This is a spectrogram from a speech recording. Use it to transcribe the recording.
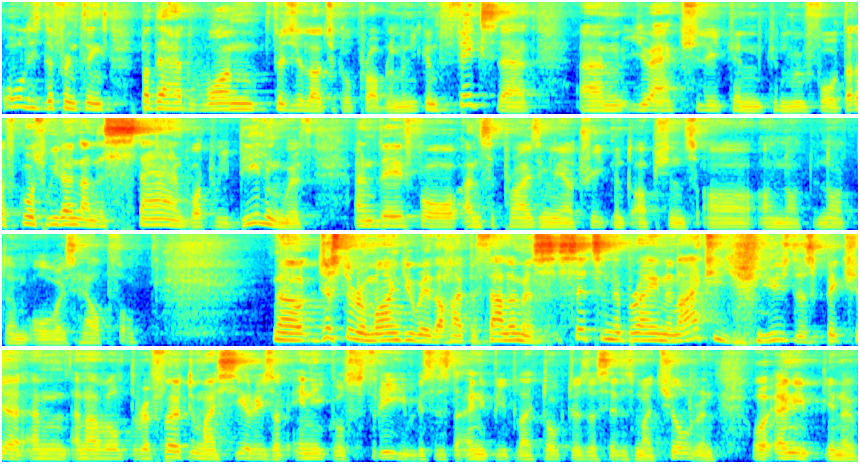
all these different things, but they had one physiological problem. And you can fix that um, you actually can, can move forward. But of course, we don't understand what we're dealing with, and therefore, unsurprisingly, our treatment options are, are not, not um, always helpful. Now, just to remind you where the hypothalamus sits in the brain, and I actually use this picture, um, and I will refer to my series of n equals 3, because it's the only people I talk to, as I said, is my children, or only, you know,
